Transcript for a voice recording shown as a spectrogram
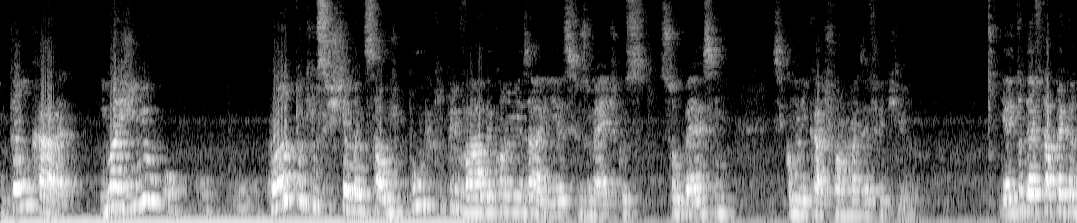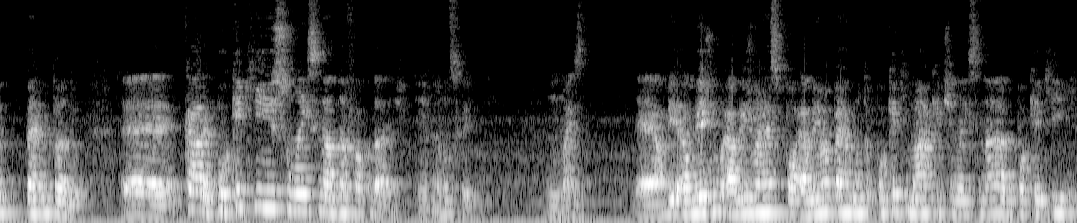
Então, cara, imagine o, o, o quanto que o sistema de saúde público e privado economizaria se os médicos soubessem se comunicar de forma mais efetiva. E aí tu deve estar perguntando, é, cara, por que, que isso não é ensinado na faculdade? Uhum. Eu não sei. Uhum. Mas é a, é, a mesma, é, a mesma é a mesma pergunta, por que, que marketing não é ensinado? Por que, que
